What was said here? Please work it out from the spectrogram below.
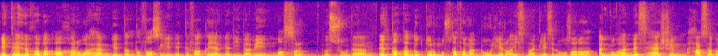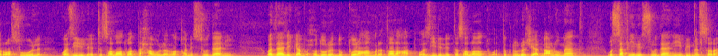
ننتقل لخبر آخر وهام جدا تفاصيل الاتفاقية الجديدة بين مصر والسودان. التقى الدكتور مصطفى مدبولي رئيس مجلس الوزراء المهندس هاشم حسب الرسول وزير الاتصالات والتحول الرقمي السوداني. وذلك بحضور الدكتور عمرو طلعت وزير الاتصالات وتكنولوجيا المعلومات والسفير السوداني بمصر.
